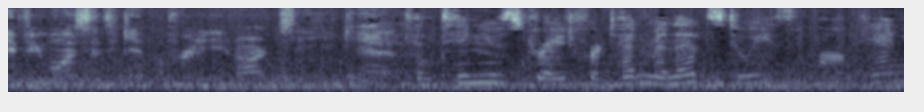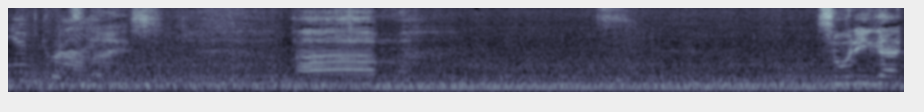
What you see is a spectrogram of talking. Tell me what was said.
if he wants it to get pretty and artsy, he can. Continue straight for 10 minutes to East Palm Canyon That's Drive. nice. Um, so what do you got?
